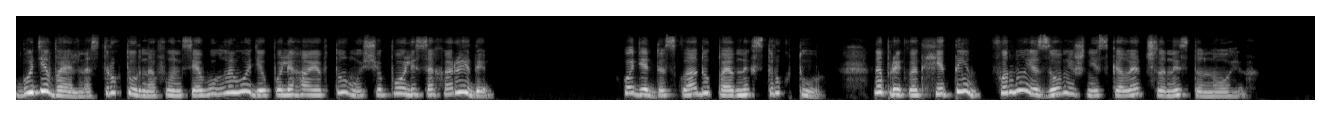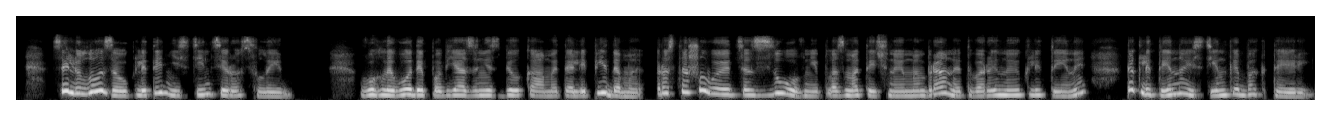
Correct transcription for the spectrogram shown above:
Будівельна структурна функція вуглеводів полягає в тому, що полісахариди входять до складу певних структур. Наприклад, хітин формує зовнішній скелет членистоногих, целюлоза у клітинній стінці рослин. Вуглеводи, пов'язані з білками та ліпідами, розташовуються ззовні плазматичної мембрани тваринної клітини та клітинної стінки бактерій.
